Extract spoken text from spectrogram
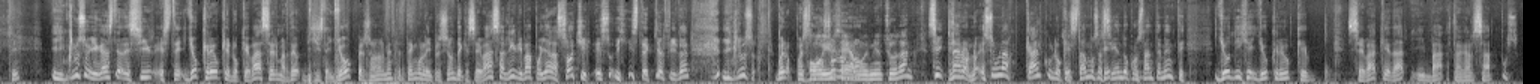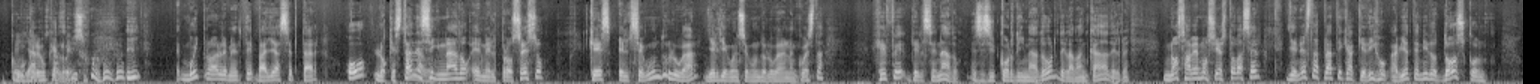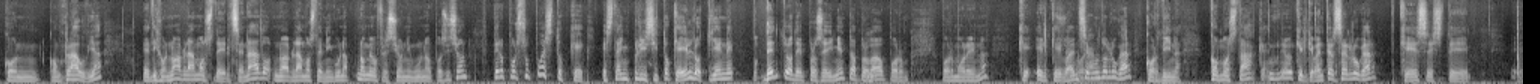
Incluso llegaste a decir, este, yo creo que lo que va a hacer Marteo, dijiste, yo personalmente tengo la impresión de que se va a salir y va a apoyar a Xochitl, eso dijiste aquí al final. Incluso, bueno, pues o no irse a Movimiento Ciudadano. Sí, claro, no, es un cálculo que estamos haciendo constantemente. Yo dije, yo creo que se va a quedar y va a tragar sapos, como creo que lo hizo. y muy probablemente vaya a aceptar o lo que está designado en el proceso que es el segundo lugar, y él llegó en segundo lugar en la encuesta, jefe del Senado, es decir, coordinador de la bancada del... No sabemos si esto va a ser, y en esta plática que dijo, había tenido dos con, con, Claudia, eh, dijo, no hablamos del Senado, no hablamos de ninguna, no me ofreció ninguna oposición, pero por supuesto que está implícito que él lo tiene dentro del procedimiento aprobado mm. por, por Morena, que el que va en segundo lugar coordina como está, que el que va en tercer lugar, que es este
